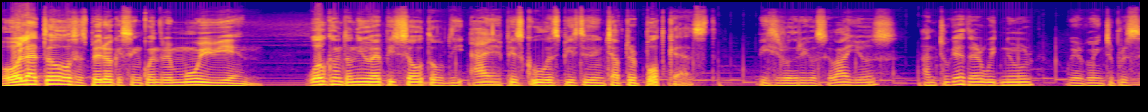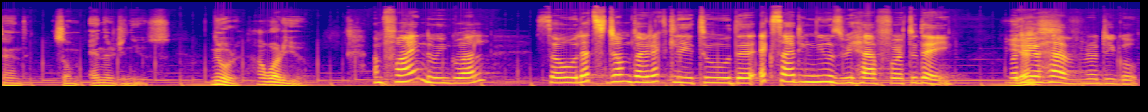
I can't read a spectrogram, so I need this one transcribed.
Hola a todos, espero que se encuentren muy bien. Welcome to a new episode of the IFP School SPE Student Chapter podcast. This is Rodrigo Ceballos, and together with Nour, we are going to present some energy news. Nour, how are you? I'm fine, doing well. So let's jump directly to the exciting news we have for today. What do you have, Rodrigo?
